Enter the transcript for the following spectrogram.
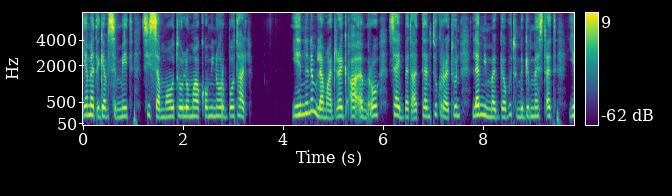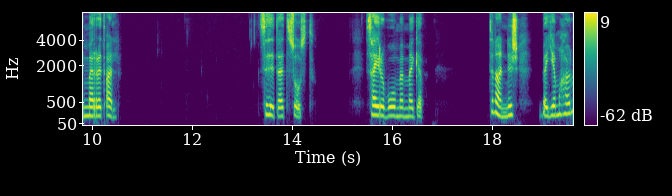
የመጥገብ ስሜት ሲሰማው ቶሎ ማቆም ይኖርቦታል። ይህንንም ለማድረግ አእምሮ ሳይበታተን ትኩረቱን ለሚመገቡት ምግብ መስጠት ይመረጣል። ስህተት ሶስት ሳይርቦ መመገብ። ትናንሽ በየመሃሉ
